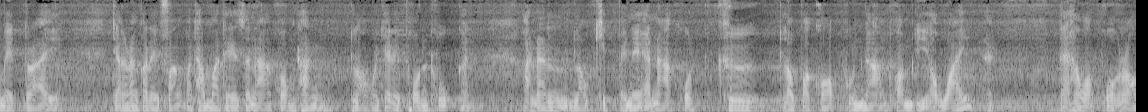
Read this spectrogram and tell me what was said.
เมตไตร จากนั้นก็ได้ฟังพระธรรมเทศนาของท่าน เราก็จะได้พ้นทุกข์กัน อันนั้นเราคิดไปในอนาคต คือเราประกอบคุณงามความดีเอาไว้ แต่ถ้าว่าพวกเรา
